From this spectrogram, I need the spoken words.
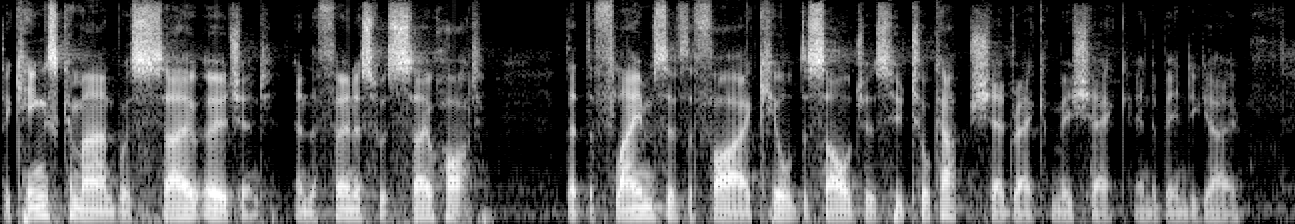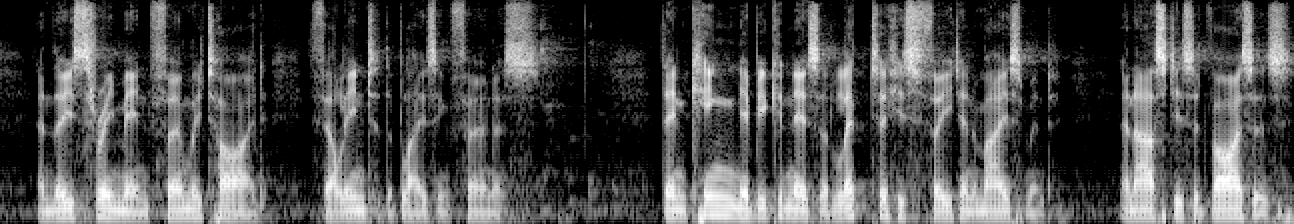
The king's command was so urgent and the furnace was so hot that the flames of the fire killed the soldiers who took up Shadrach, Meshach, and Abednego. And these three men, firmly tied, fell into the blazing furnace. Then King Nebuchadnezzar leapt to his feet in amazement and asked his advisers,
